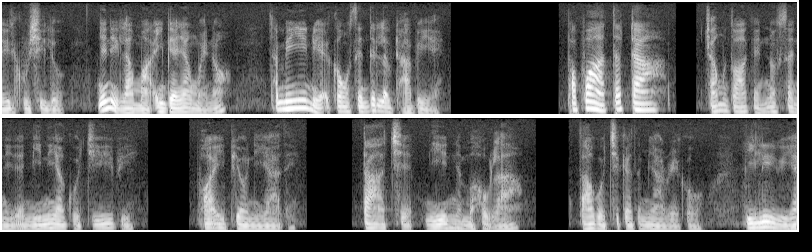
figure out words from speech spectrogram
လေးတစ်ခုရှိလို့ညနေလောက်မှအိမ်ပြန်ရောက်မယ်နော်သမင်းရင်းတွေအကုန်စင်တစ်လောက်ထားပေးရဲ့ဖဖွားတတကြောင်းမသွားခင်နှုတ်ဆက်နေတဲ့မြင်းနှစ်ယောက်ကိုကြည့်ပြီးဖွာဤပြောနေရသည်တာအချစ်မြင်းနဲ့မဟုတ်လားသားကိုချစ်ခဲ့သမျှတွေကိုဒီလေးတွေရ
